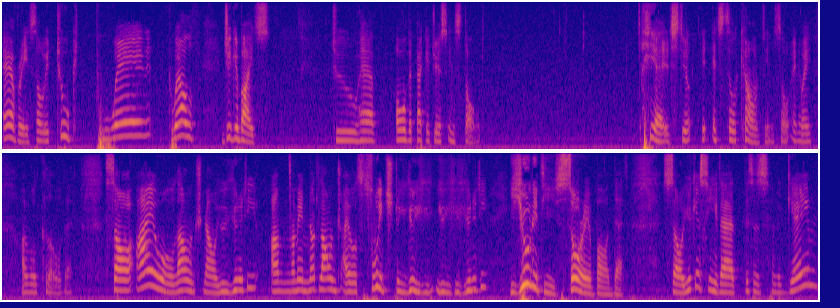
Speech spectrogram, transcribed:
every, so it took 20, 12 gigabytes to have all the packages installed. Yeah it's still it, it's still counting so anyway I will close that. So I will launch now Unity. Um, I mean not launch I will switch to U U Unity. Unity sorry about that. So you can see that this is the game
